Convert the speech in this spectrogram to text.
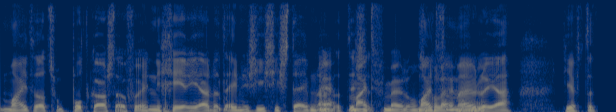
Maite had zo'n podcast over in Nigeria dat energiesysteem. Nou, ja, dat is Maite het- Vermeulen, onze Maite collega. Vermeulen, ja. Die heeft het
